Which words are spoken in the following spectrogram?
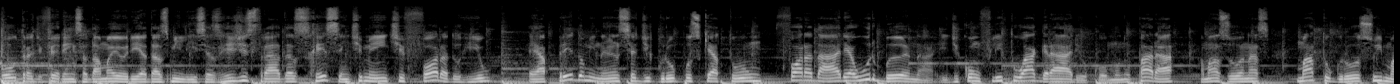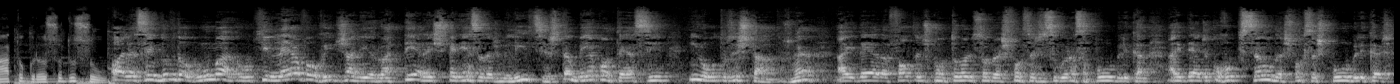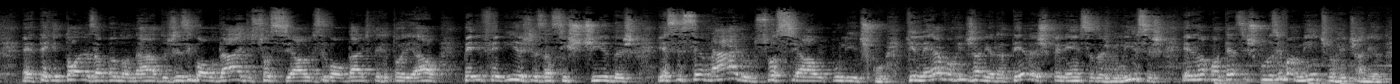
Outra diferença da maioria das milícias registradas recentemente fora do Rio é a predominância de grupos que atuam fora da área urbana e de conflito agrário, como no Pará, Amazonas, Mato Grosso e Mato Grosso do Sul. Olha, sem dúvida alguma, o que leva o Rio de Janeiro a ter a experiência das milícias também acontece em outros estados. Né? A ideia da falta de controle sobre as forças de segurança pública, a ideia de corrupção das forças públicas, é, territórios abandonados, desigualdade social, desigualdade territorial, periferias desassistidas, esse cenário social e político que leva o Rio de Janeiro a ter a experiência das milícias, ele não acontece exclusivamente no Rio de Janeiro.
